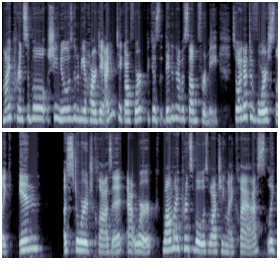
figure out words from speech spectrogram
My principal, she knew it was going to be a hard day. I didn't take off work because they didn't have a sub for me. So I got divorced like in a storage closet at work while my principal was watching my class. Like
